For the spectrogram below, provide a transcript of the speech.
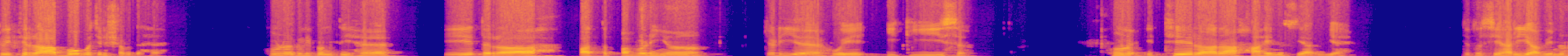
ਤੋ ਇੱਥੇ ਰਾਹ ਬਹੁ ਵਚਨ ਸ਼ਬਦ ਹੈ। ਹੁਣ ਅਗਲੀ ਪੰਕਤੀ ਹੈ, ਏਤ ਰਾਹ ਪਤ ਪਵੜੀਆਂ ਚੜੀਐ ਹੋਏ 21 ਹੁਣ ਇੱਥੇ ਰਾਰਾ ਹਾਏ ਨੂੰ ਸਿਆਰੀ ਹੈ ਜਦੋਂ ਸਿਹਾਰੀ ਆਵੇ ਨਾ,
